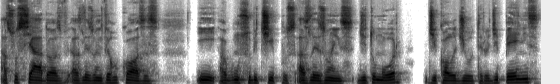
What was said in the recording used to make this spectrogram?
associado às, às lesões verrucosas e alguns subtipos às lesões de tumor, de colo de útero e de pênis.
